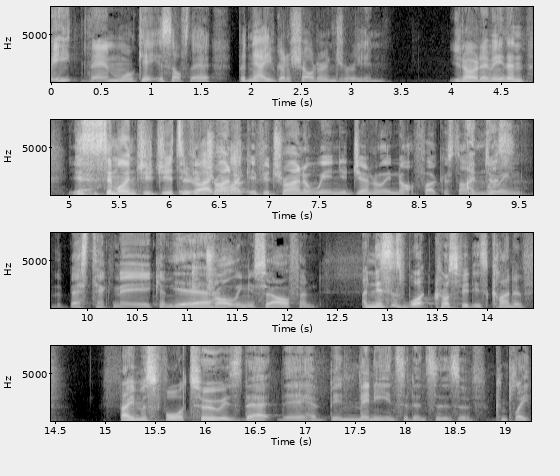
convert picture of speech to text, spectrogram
beat them or get yourself there, but now you've got a shoulder injury and. You know what I mean? And this is similar in jiu-jitsu, if you're right? trying You're to if you're trying to win, you're generally not focused I on must- doing the best technique and Yeah. controlling yourself and And this is what CrossFit is kind of famous for too, is that there have been many incidences of complete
